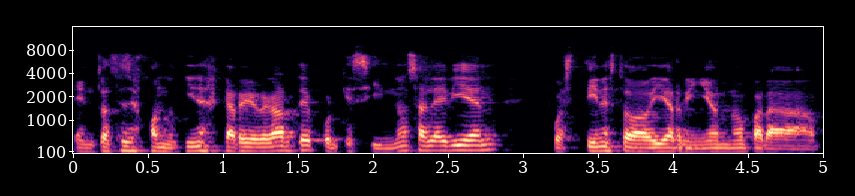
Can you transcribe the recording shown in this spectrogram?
entonces es cuando tienes que arriesgarte porque si no sale bien, pues tienes todavía riñón, ¿no? Para,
